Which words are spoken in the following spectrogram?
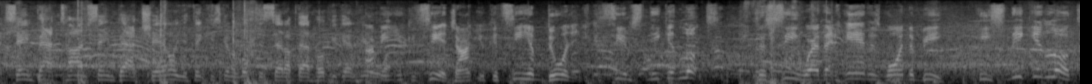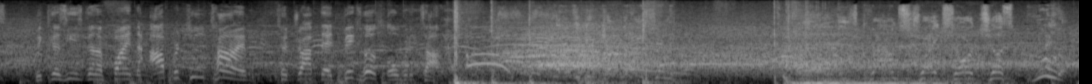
Right, same bat time, same bat channel. You think he's going to look to set up that hook again here? I mean, what? you can see it, John. You can see him doing it. You can see him sneaking looks to see where that hand is going to be. He's sneaking looks because he's going to find the opportune time to drop that big hook over the top. Oh, That's a good combination. Oh, these ground strikes are just brutal.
